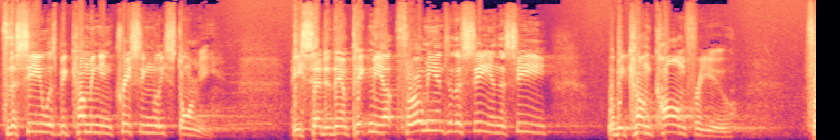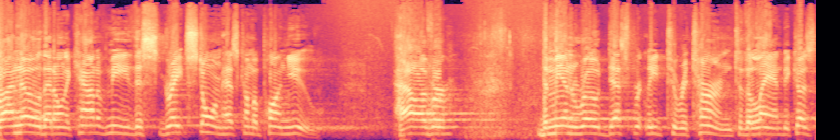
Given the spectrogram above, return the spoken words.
For the sea was becoming increasingly stormy. He said to them, Pick me up, throw me into the sea, and the sea will become calm for you. For I know that on account of me, this great storm has come upon you. However, the men rowed desperately to return to the land because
